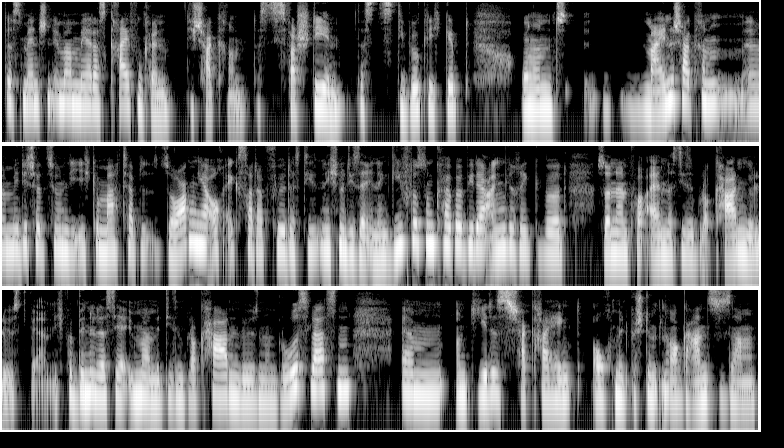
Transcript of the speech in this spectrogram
dass Menschen immer mehr das greifen können, die Chakren, dass sie es verstehen, dass es die wirklich gibt. Und meine Chakren-Meditationen, die ich gemacht habe, sorgen ja auch extra dafür, dass die, nicht nur dieser Energiefluss im Körper wieder angeregt wird, sondern vor allem, dass diese Blockaden gelöst werden. Ich verbinde das ja immer mit diesen Blockaden lösen und loslassen. Ähm, und jedes Chakra hängt auch mit bestimmten Organen zusammen.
